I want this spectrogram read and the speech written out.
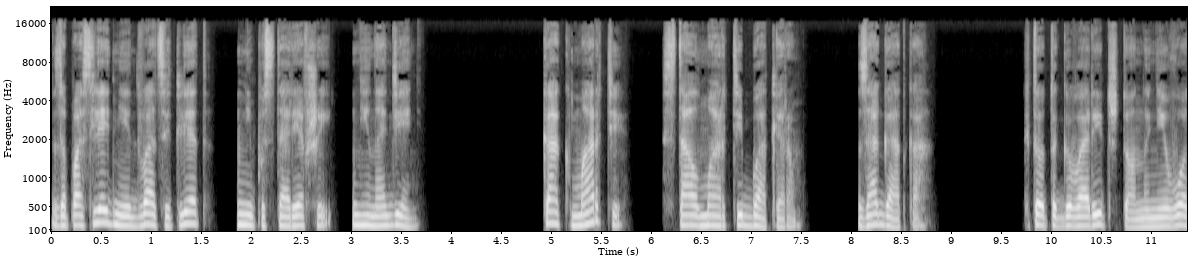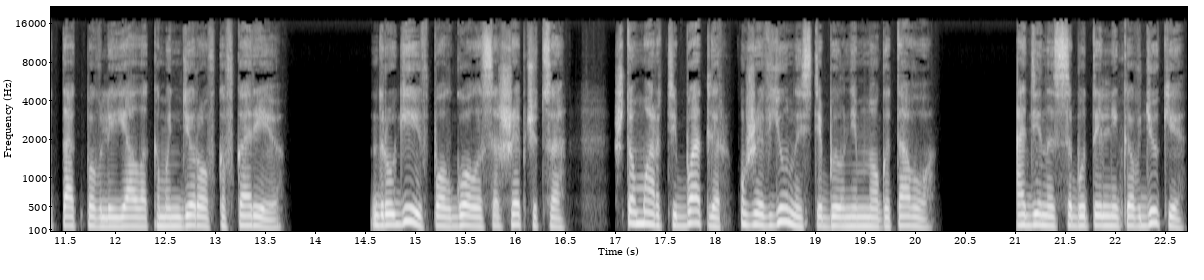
За последние 20 лет не постаревший ни на день. Как Марти стал Марти Батлером? Загадка. Кто-то говорит, что на него так повлияла командировка в Корею. Другие в полголоса шепчутся, что Марти Батлер уже в юности был немного того. Один из собутыльников Дюки,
